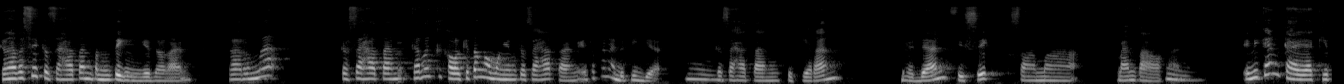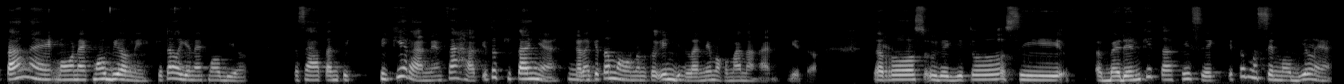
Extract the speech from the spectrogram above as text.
Kenapa sih kesehatan penting gitu kan? Karena kesehatan karena kalau kita ngomongin kesehatan itu kan ada tiga. Hmm. kesehatan pikiran badan fisik sama mental kan. Hmm. Ini kan kayak kita naik mau naik mobil nih kita lagi naik mobil kesehatan pik- pikiran yang sehat itu kitanya Hmm. karena kita mau nentuin jalannya mau ke mana kan gitu terus udah gitu si eh, badan kita fisik itu mesin mobilnya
